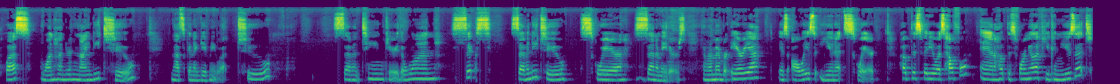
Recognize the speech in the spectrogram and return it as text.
plus 192 and that's going to give me what? 2 17, carry the 1, 6, 72 square centimeters. And remember, area is always units squared. Hope this video was helpful, and I hope this formula, if you can use it,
